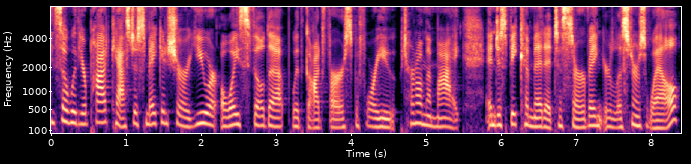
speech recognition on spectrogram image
And so with your podcast, just making sure you are always filled up with God first before you turn on the mic and just be committed to serving your listeners well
